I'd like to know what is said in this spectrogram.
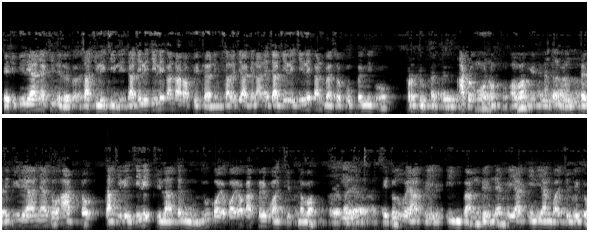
Jadi pilihannya gini loh, kok saya cilik-cilik. Saya cilik-cilik kan taruh beda nih. Misalnya keyakinannya saya cilik-cilik kan bakso kuping itu perdu. Atuk ngono, apa? Jadi pilihannya itu atuk saya cilik-cilik dilatih wudhu, koyo-koyo kabeh wajib, kenapa? Itu lebih api. Timbang dia meyakini yang wajib itu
